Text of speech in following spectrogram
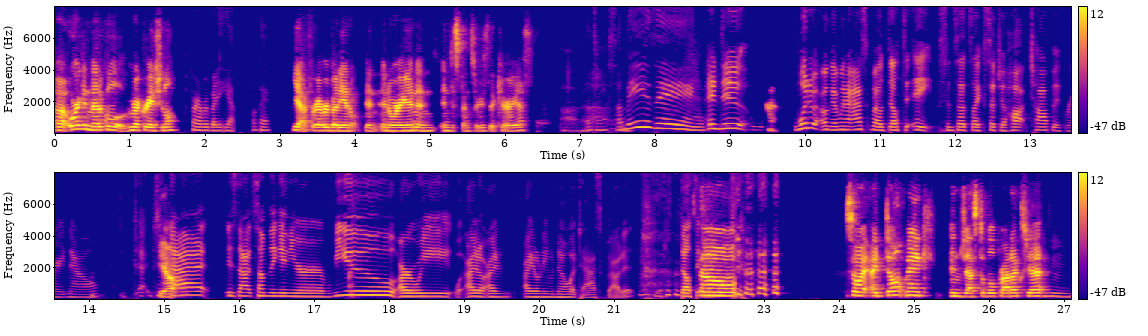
Uh, Oregon Medical Recreational, for everybody. Yep. Okay. yeah, for everybody in, in, in Oregon and in dispensaries that carry us. Oh, that's Ugh, awesome. Amazing. And do what? Do, okay, I'm going to ask about Delta Eight since that's like such a hot topic right now. D- Did Yeah. that is that something in your view? Are we? I don't. I I don't even know what to ask about it. Delta So, so I, I don't make ingestible products yet. Mhm.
